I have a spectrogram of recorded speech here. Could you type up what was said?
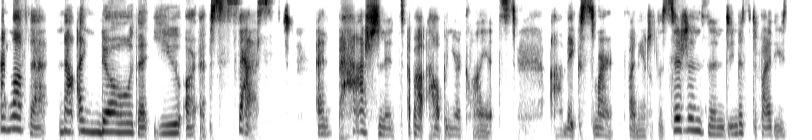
I love that. Now i know that you are obsessed passionate about helping your clients uh, make smart financial decisions and demystify these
